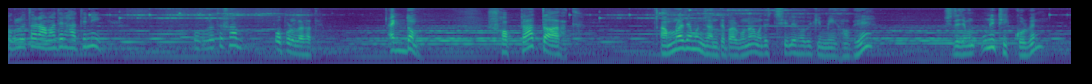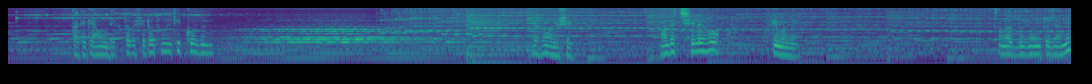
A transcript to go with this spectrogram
ওগুলো তো আর আমাদের হাতে নেই। ওগুলো তো সব ওপরওয়ালার হাতে। একদম। সবটা তার হাতে। আমরা যেমন জানতে পারব না আমাদের ছেলে হবে কি মেয়ে হবে, সেটা যেমন উনি ঠিক করবেন, তাকে কেমন দেখতে হবে সেটাও তো উনি ঠিক করবেন। দেখো মানুষই আমাদের ছেলে হোক কিংবা মেয়ে, আমরা দুজন তো জানি,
